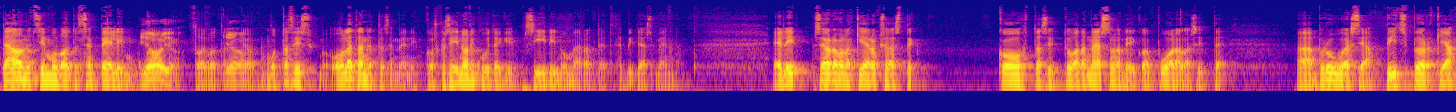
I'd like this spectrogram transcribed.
tämä on nyt simuloitu sen pelin mukaan. Joo, joo. Toivotaan, Joo. joo. Mutta siis oletan, että se meni, koska siinä oli kuitenkin siidinumerot, että se pitäisi mennä. Eli seuraavalla kierroksella sitten kohtasi tuolla National Leagueen puolella sitten Brewers ja Pittsburgh, ja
